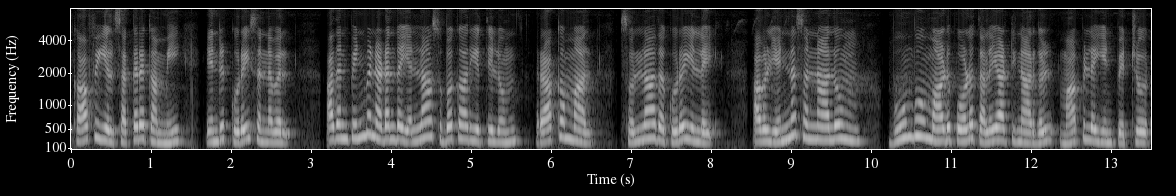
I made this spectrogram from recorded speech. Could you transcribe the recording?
காஃபியில் சக்கரை கம்மி என்று குறை சொன்னவள். அதன் பின்பு நடந்த எல்லா சுபகாரியத்திலும் ராக்கம்மாள் சொல்லாத குறை இல்லை. அவள் என்ன சொன்னாலும் பூம்பூ மாடு போல தலையாட்டினார்கள் மாப்பிள்ளையின் பெற்றோர்.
